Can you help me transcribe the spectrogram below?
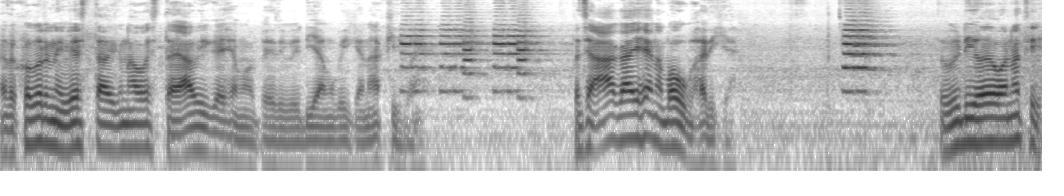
તો ખબર નહીં વેચતા હોય કે ના વેચતા આવી ગઈ એમાં પહેરી વીડિયામાં કોઈ કે નાખી જાય પછી આ ગાય છે ને બહુ ભારી છે. તો વીડિયો એવો નથી.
